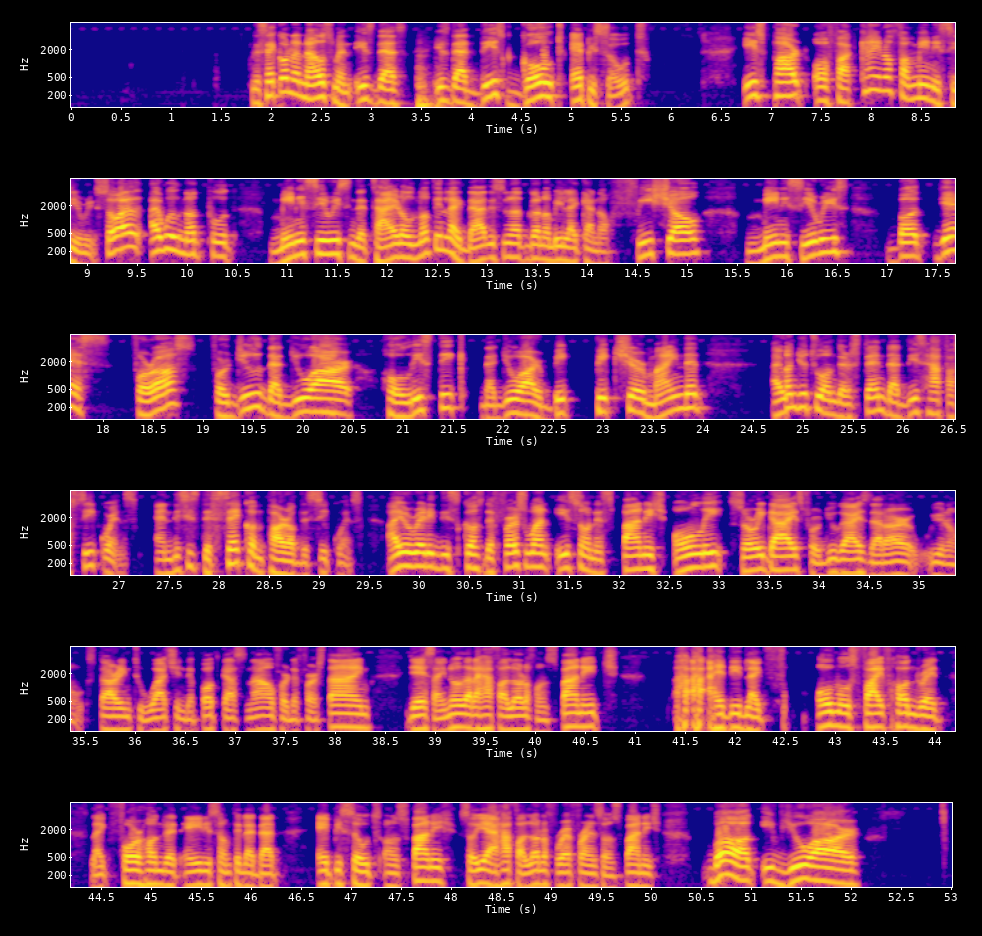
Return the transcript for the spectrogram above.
the second announcement is that is that this goat episode is part of a kind of a mini series. So I, I will not put mini series in the title, nothing like that. It's not gonna be like an official mini series, but yes, for us, for you that you are holistic, that you are big picture minded, I want you to understand that this have a sequence, and this is the second part of the sequence. I already discussed the first one is on Spanish only. Sorry, guys, for you guys that are you know starting to watching the podcast now for the first time. Yes, I know that I have a lot of on Spanish. I did like almost 500, like 480 something like that episodes on Spanish. So yeah, I have a lot of reference on Spanish. But if you are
